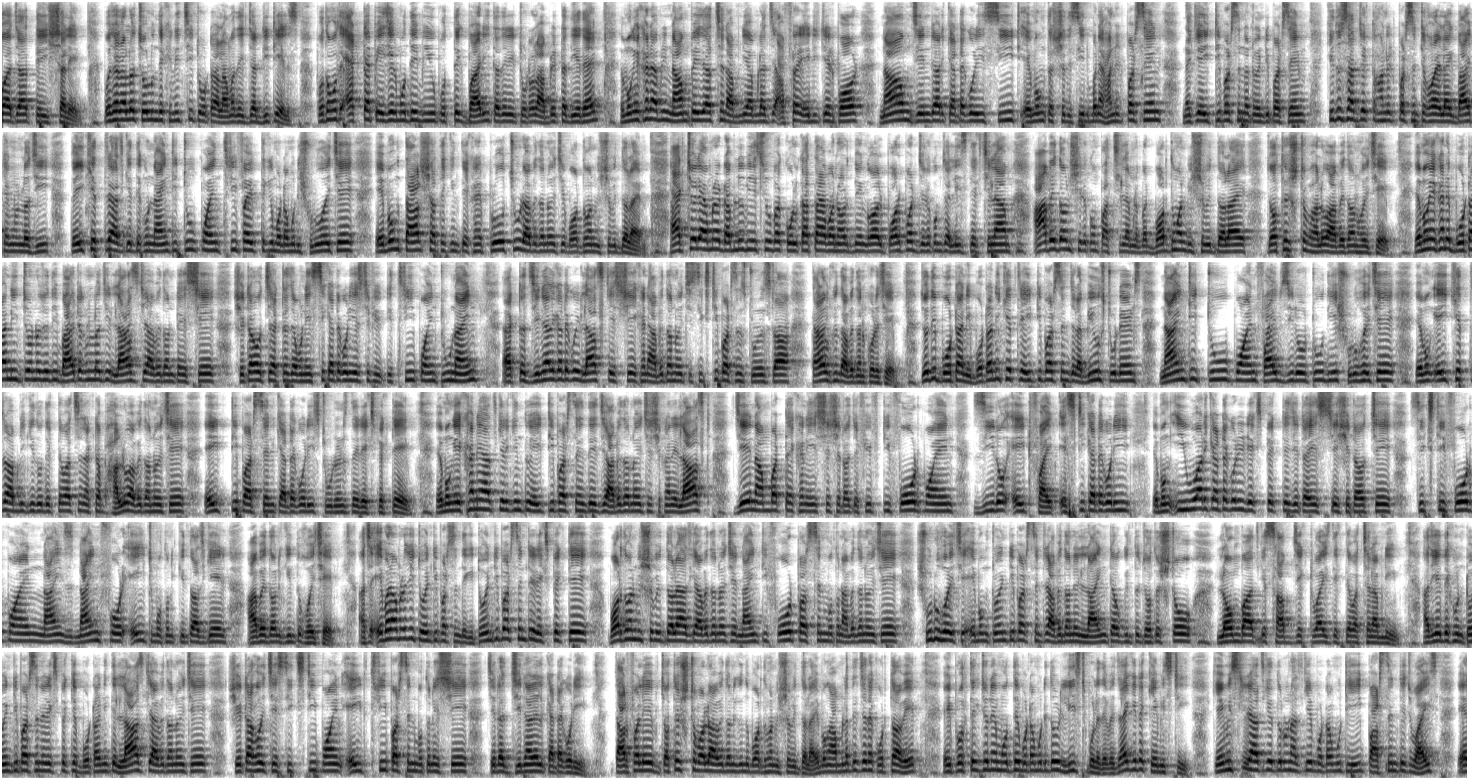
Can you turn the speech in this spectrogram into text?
সালে। বোঝা গেল, চলুন দেখে নিচ্ছি টোটাল আমাদের যা ডিটেলস প্রথমত একটা পেজের মধ্যে বিউ প্রত্যেকবারই তাদের এই টোটাল আপডেটটা দিয়ে দেয় এবং এখানে আপনি নাম পেয়ে যাচ্ছেন, আপনি আপনার যে আফটার এডিটের পর নাম জেন্ডার ক্যাটাগরি সিট এবং তার সাথে সিট মানে হান্ড্রেড পার্সেন্ট নাকি এইট্টি পার্সেন্ট না টোয়েন্টি পার্সেন্ট কিন্তু সাবজেক্ট তো হান্ড্রেড পার্সেন্টে হয় লাইক বায়োটেকনোলজি তো এই ক্ষেত্রে আজকে দেখুন ninety two point three five থেকে মোটামুটি শুরু হয়েছে এবং তার সাথে কিন্তু এখানে প্রচুর আবেদন হয়েছে বর্ধমান বিশ্ববিদ্যালয়ে। অ্যাকচুয়ালি আমরা ডাব্লিউবিএসইউ বা কলকাতা বা নর্থ বেঙ্গল পরপর যেরকম যা লিস্ট দেখছিলাম, আবেদন সেরকম পাচ্ছিলাম না বাট বর্ধমান বিশ্ববিদ্যালয়ে যথেষ্ট ভালো আবেদন হয়েছে। এবং এখানে বোটানির জন্য যদি বায়োটেকনোলজি লাস্ট যে আবেদনটা এসছে, সেটা হচ্ছে একটা যেমন এসসি ক্যাটাগরি এসছে fifty three point two nine একটা জেনারেল ক্যাটাগরি লাস্ট এসছে, এখানে আবেদন হয়েছে সিক্সটি পার্সেন্ট স্টুডেন্টসরা তারাও কিন্তু আবেদন করেছে। যদি বোটানি বোটানি ক্ষেত্রে এইটটি পার্সেন্ট যারা বিউ students ninety two point five zero two দিয়ে শুরু হয়েছে এবং এই ক্ষেত্রে আপনি কিন্তু দেখতে পাচ্ছেন একটা ভালো আবেদন হয়েছে এইট্টি পার্সেন্ট ক্যাটাগরি স্টুডেন্টসদের এক্সপেক্টে এবং এখানে আজকের কিন্তু এইট্টি পার্সেন্টের যে আবেদন হয়েছে, সেখানে লাস্ট যে নাম্বারটা এখানে এসছে সেটা হচ্ছে fifty four point zero eight five ST category এবং ইউআর ক্যাটাগরির রেসপেক্টে যেটা এসছে সেটা হচ্ছে sixty four point nine nine four eight মতন কিন্তু আজকের আবেদন কিন্তু হয়েছে। আচ্ছা এবার আমরা যদি টোয়েন্টি পার্সেন্ট দেখি। টোয়েন্টি পার্সেন্টের রেসপেক্টে বর্ধমান বিশ্ববিদ্যালয়ে আজকে আবেদন হয়েছে নাইনটি ফোর পার্সেন্ট মতন আবেদন হয়েছে, শুরু হয়েছে এবং টোয়েন্টি পার্সেন্টের আবেদনের লাইনটাও কিন্তু যথেষ্ট লম্বা আজকে সাবজেক্ট ওয়াইজ দেখতে পাচ্ছেন আপনি। আজকে দেখুন টোয়েন্টি পার্সেন্টের এক্সপেক্টে বোটানিতে লাস্ট যে আবেদন হয়েছে, সেটা হয়েছে sixty point eight three percent মতন এসছে যেটা জেনারেল ক্যাটাগরি তার ফলে যথেষ্ট ভালো আবেদন কিন্তু বর্ধমান বিশ্ববিদ্যালয়। এবং আপনাদের যেটা করতে হবে, এই প্রত্যেকজনের মধ্যে মোটামুটি ধরুন লিস্ট বলে দেবে। যাই এটা কেমিস্ট্রি কেমিস্ট্রির আজকে ধরুন, আজকে মোটামুটি পার্সেন্টেজ ওয়াইজ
